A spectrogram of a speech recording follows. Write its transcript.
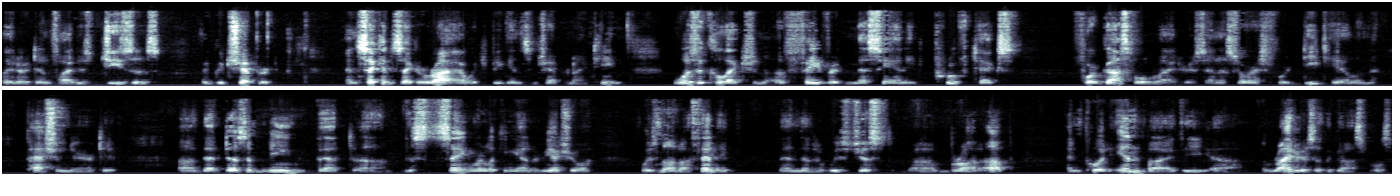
later identified as Jesus, the Good Shepherd. And second Zechariah, which begins in chapter 19, was a collection of favorite messianic proof texts for gospel writers and a source for detail in the passion narrative. Uh, that doesn't mean that uh, this saying we're looking at of Yeshua was not authentic and that it was just uh, brought up and put in by the, uh, the, writers of the Gospels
